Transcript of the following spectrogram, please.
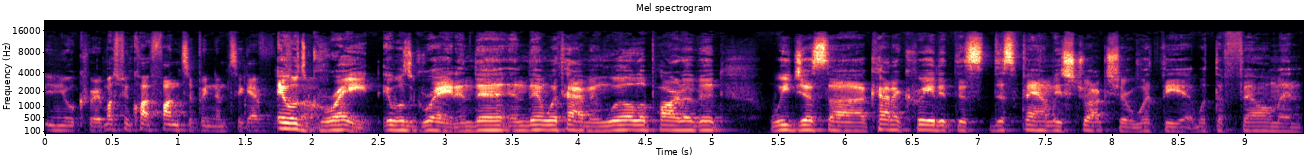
in your career. It must have been quite fun to bring them together. It was well. great. It was great. And then and then with having Will a part of it, we just uh, kind of created this this family structure with the with the film and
